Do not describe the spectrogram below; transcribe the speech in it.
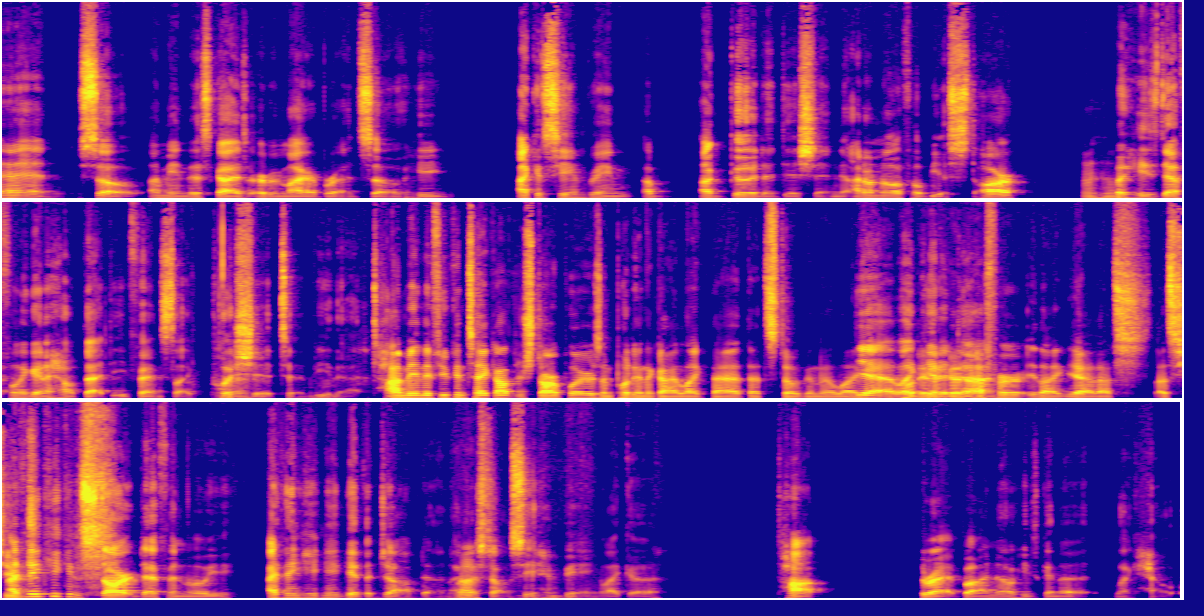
And so, I mean, this guy's Urban Meyer bred, so he, I could see him being a, a good addition. I don't know if he'll be a star, Mhm. but he's definitely gonna help that defense like push it to be that. Top. I mean, if you can take out your star players and put in a guy like that, that's still gonna like Yeah, like, put in a good done. effort. Like, yeah, that's that's huge. I think he can start definitely. I think he can get the job done. I just don't see him being like a top threat, but I know he's gonna like help.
